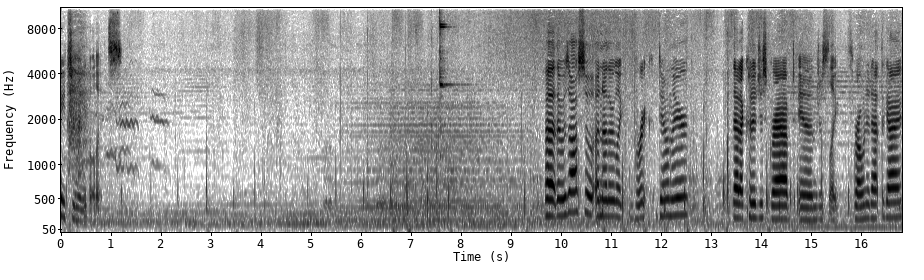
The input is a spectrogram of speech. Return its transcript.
Way too many bullets. Uh, there was also another like brick down there that I could have just grabbed and just like thrown it at the guy.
